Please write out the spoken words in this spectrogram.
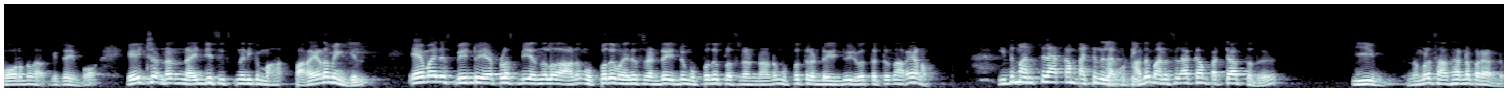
four എന്ന് വർക്ക് ചെയ്യുമ്പോൾ എയ്റ്റ് ഹൺഡ്രഡ് നയന്റി സിക്സ് എന്ന് എനിക്ക് പറയണമെങ്കിൽ A minus B into A plus B എന്നുള്ളതാണ് മുപ്പത് മൈനസ് രണ്ട് ഇന്റു മുപ്പത് പ്ലസ് രണ്ടാണ് മുപ്പത്തിരണ്ട് ഇന്റു ഇരുപത്തെട്ട് എന്ന് അറിയണം. ഇത് മനസ്സിലാക്കാൻ പറ്റുന്നില്ല കുട്ടി. അത് മനസ്സിലാക്കാൻ പറ്റാത്തത് ഈ നമ്മൾ സാധാരണ പറയാറുണ്ട്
